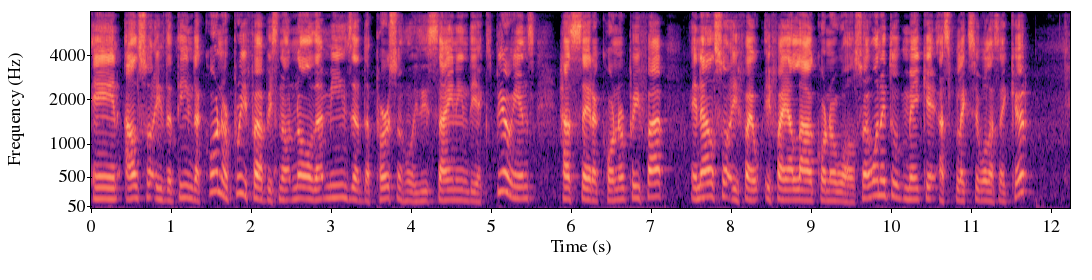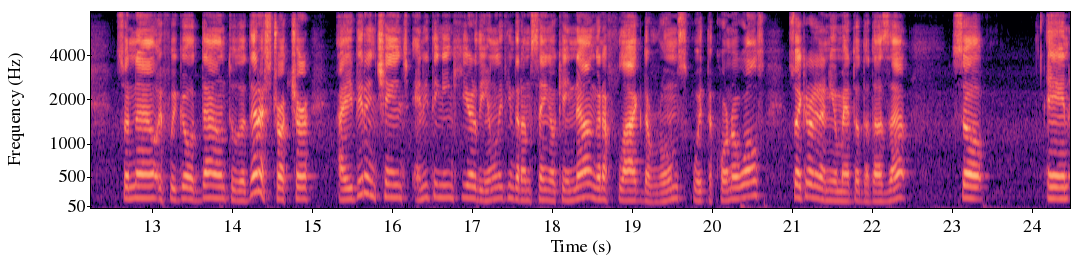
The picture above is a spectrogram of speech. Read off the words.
And also if the theme, the corner prefab is not null, that means that the person who is designing the experience has set a corner prefab and also if I if I allow corner wall. So I wanted to make it as flexible as I could. So now if we go down to the data structure, I didn't change anything in here. The only thing that I'm saying, okay, now I'm gonna flag the rooms with the corner walls. So I created a new method that does that. So, and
